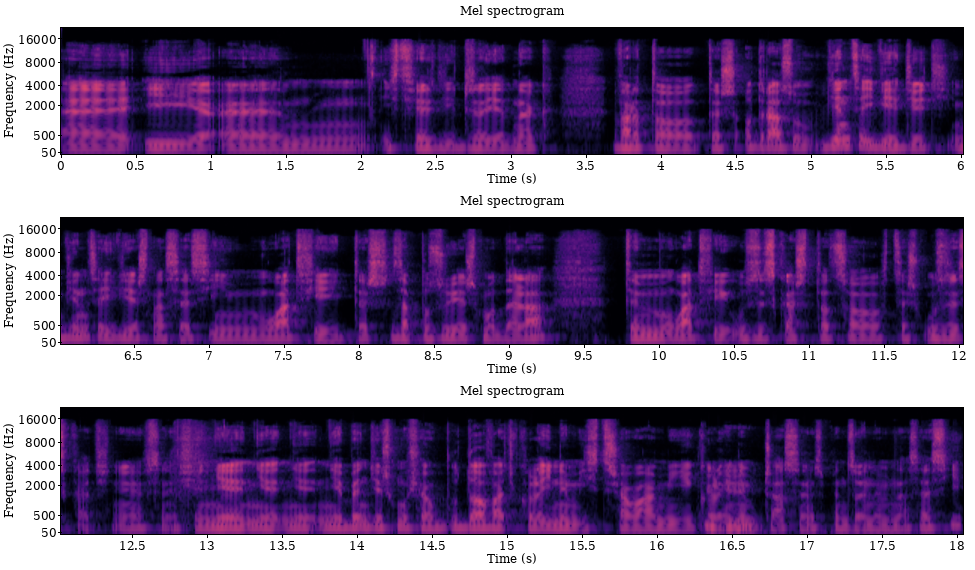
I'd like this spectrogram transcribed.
I, i stwierdzić, że jednak warto też od razu więcej wiedzieć. Im więcej wiesz na sesji, im łatwiej też zapozujesz modela, tym łatwiej uzyskasz to, co chcesz uzyskać. Nie? W sensie nie, nie, nie, nie będziesz musiał budować kolejnymi strzałami i kolejnym -hmm. czasem spędzonym na sesji,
